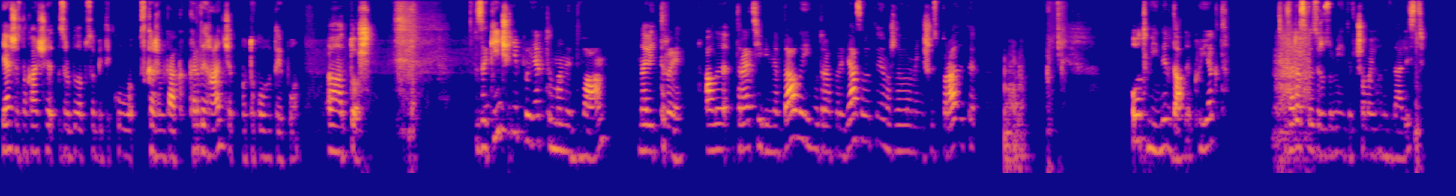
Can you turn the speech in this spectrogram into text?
Я, чесно кажучи, зробила б собі таку, скажімо так, кардиганчик от такого типу. А, тож, закінчені проєкти у мене два, навіть три. Але третій він не вдалий, його треба перев'язувати, можливо, мені щось порадите. От мій невдалий проєкт. Зараз ви зрозумієте, в чому його невдалість.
